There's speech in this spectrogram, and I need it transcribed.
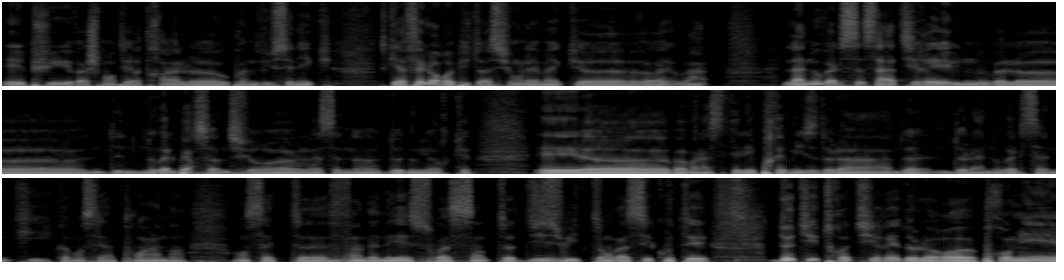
et puis vachement théâtral au point de vue scénique. Ce qui a fait leur réputation, les mecs. Bah, la nouvelle, ça, a attiré une nouvelle, euh, de nouvelles personnes sur euh, la scène de New York. Et euh, bah voilà, c'était les prémices de la, de, de la nouvelle scène qui commençait à poindre en cette fin d'année 78. On va s'écouter deux titres tirés de leur premier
